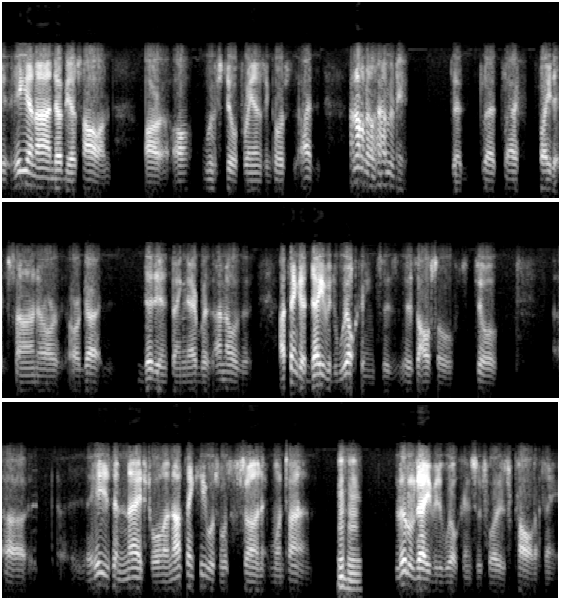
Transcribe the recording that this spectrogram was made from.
he he and I and W. S. Holland are, are we're still friends. And of course, I I don't know how many that that I played at Sun or or got did anything there, but I know that I think that David Wilkins is is also still. Uh, he's in Nashville, and I think he was with Sun at one time. hmm Little David Wilkins is what it's called, I think.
